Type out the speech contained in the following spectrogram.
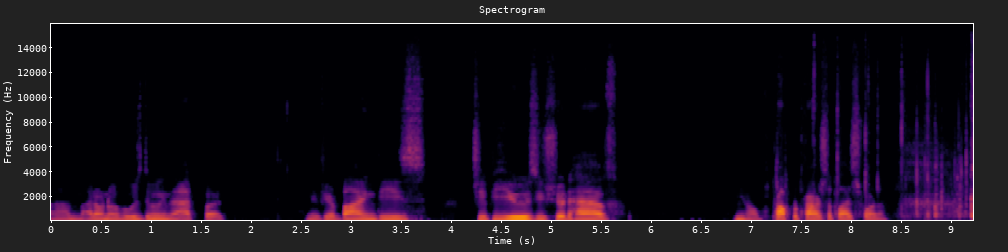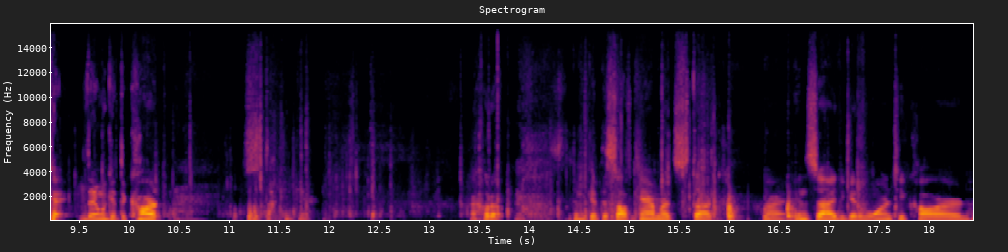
Um, I don't know who's doing that, but I mean, if you're buying these GPUs, you should have, you know, proper power supplies for them. Okay, then we get the cart. Stuck in here. All right, hold up. Let me get this off camera. It's stuck. All right, inside you get a warranty card.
